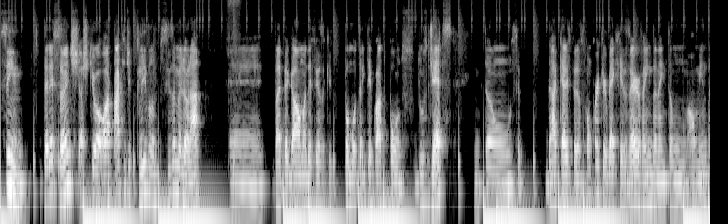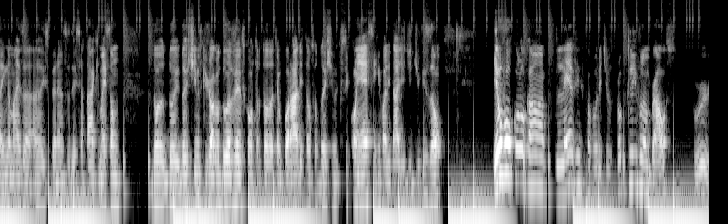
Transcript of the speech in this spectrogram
sim, interessante. Acho que o, o ataque de Cleveland precisa melhorar. É, vai pegar uma defesa que tomou 34 pontos dos Jets. Então, você dá aquela esperança com o quarterback reserva ainda, né? Então, aumenta ainda mais a esperança desse ataque. Mas são do, do, dois times que jogam duas vezes contra toda a temporada, então são dois times que se conhecem, rivalidade de divisão. Eu vou colocar uma leve favoritismo para o Cleveland Browns, por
